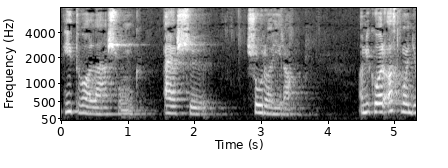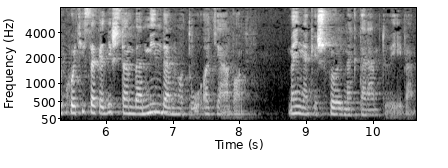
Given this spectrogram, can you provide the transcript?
hitvallásunk első soraira. Amikor azt mondjuk, hogy hiszek egy Istenben mindenható atyában, mennek és földnek teremtőjében.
